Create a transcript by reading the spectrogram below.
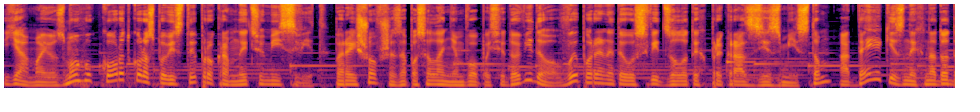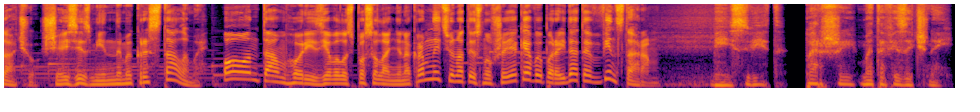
Я маю змогу коротко розповісти про крамницю Мій світ. Перейшовши за посиланням в описі до відео, ви поринете у світ золотих прикрас зі змістом, а деякі з них на додачу ще й зі змінними кристалами. Он там вгорі з'явилось посилання на крамницю, натиснувши яке ви перейдете в інстаграм. Мій світ перший метафізичний.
